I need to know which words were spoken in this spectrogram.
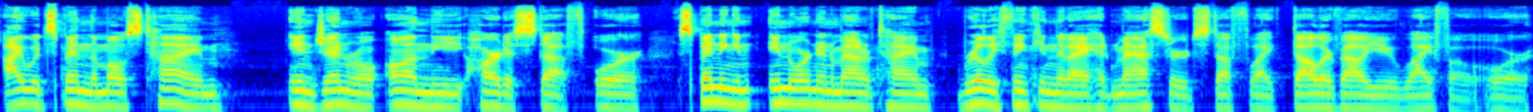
I would spend the most time in general on the hardest stuff or spending an inordinate amount of time really thinking that I had mastered stuff like dollar value LIFO or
